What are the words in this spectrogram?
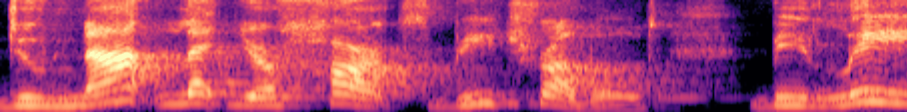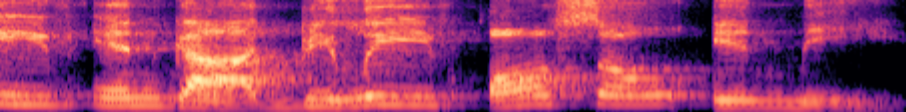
Do not let your hearts be troubled. Believe in God. Believe also in me.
